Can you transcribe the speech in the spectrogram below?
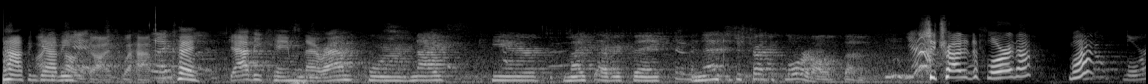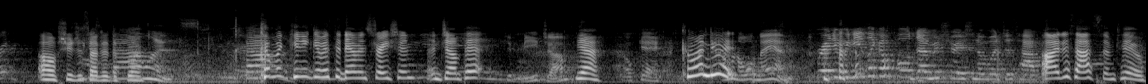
What happened, I can Gabby? tell you guys what happened. Okay. Gabby came around the corner, nice canter, nice everything, and then she just tried to floor it all of a sudden. Yeah. She trotted to Florida? What? Don't floor it. Oh, she Just decided to Florida. balance. Come on, can you give us a demonstration and jump it? Give me jump. Yeah. Okay. Come on, do I'm an it. old man. Brandon, we need like a full demonstration of what just happened. I just asked him too.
